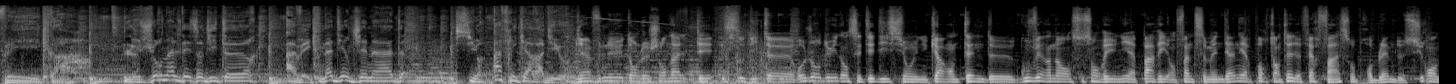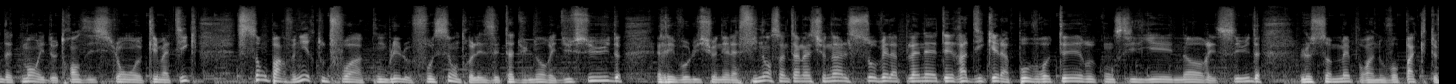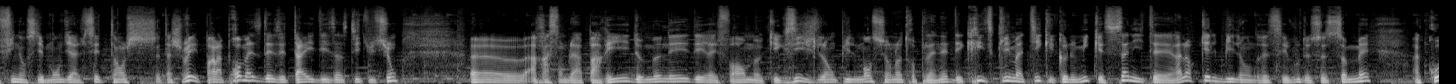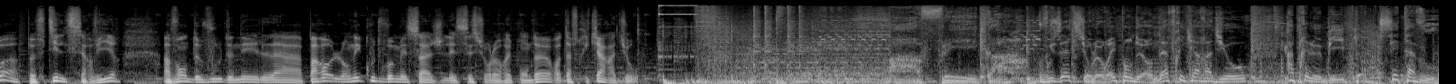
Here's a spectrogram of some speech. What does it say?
Friga Le journal des auditeurs avec Nadir Djenad sur Africa Radio. Bienvenue dans le journal des auditeurs. Aujourd'hui, dans cette édition, une quarantaine de gouvernants se sont réunis à Paris en fin de semaine dernière pour tenter de faire face aux problèmes de surendettement et de transition climatique, sans parvenir toutefois à combler le fossé entre les États du Nord et du Sud, révolutionner la finance internationale, sauver la planète, éradiquer la pauvreté, réconcilier Nord et Sud. Le sommet pour un nouveau pacte financier mondial s'est achevé par la promesse des États et des institutions euh, à rassembler à Paris de mener des réformes qui exigent l'empilement sur notre planète des crises climatiques, économiques et sanitaires. Alors quel bilan dressez-vous de ce sommet? À quoi peuvent-ils servir? Avant de vous donner la parole, on écoute vos messages laissés sur le répondeur d'Africa Radio. Africa. Vous êtes sur le répondeur d'Africa Radio. Après le bip, c'est à vous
